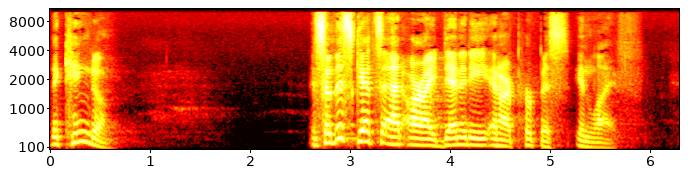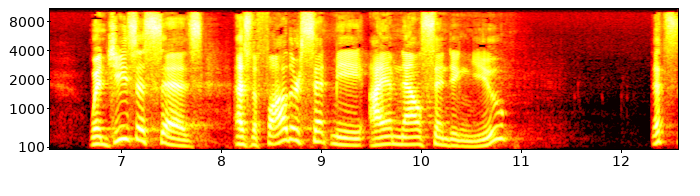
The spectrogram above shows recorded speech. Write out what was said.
the kingdom. And so this gets at our identity and our purpose in life. When Jesus says, As the Father sent me, I am now sending you, that's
